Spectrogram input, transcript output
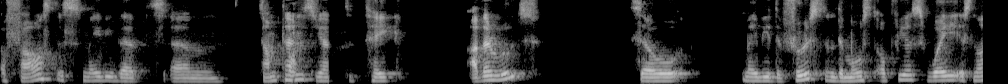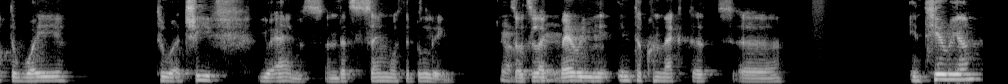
of Faust is maybe that um, sometimes you have to take other routes. So maybe the first and the most obvious way is not the way to achieve your aims, and that's the same with the building. Yeah. So it's like very interconnected uh, interior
